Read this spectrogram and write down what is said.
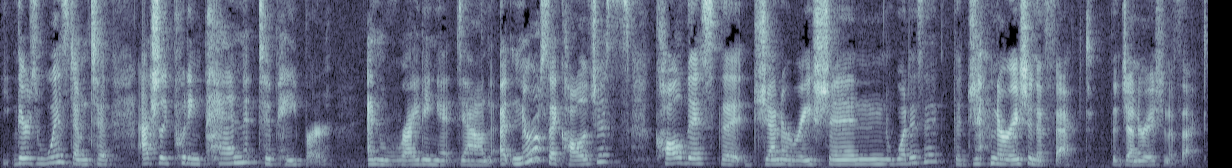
There's wisdom to actually putting pen to paper and writing it down. Uh, neuropsychologists call this the generation, what is it? The generation effect. The generation effect.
